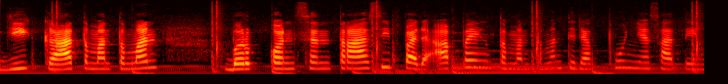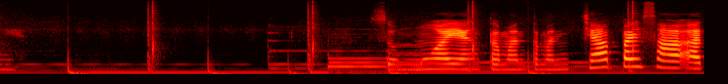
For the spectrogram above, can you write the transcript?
jika teman-teman berkonsentrasi pada apa yang teman-teman tidak punya saat ini. Semua yang teman-teman capai saat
